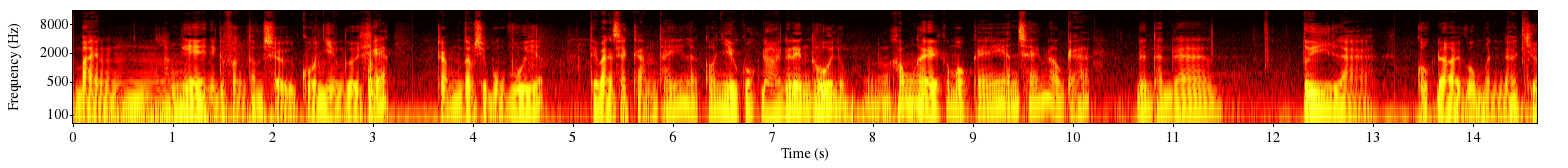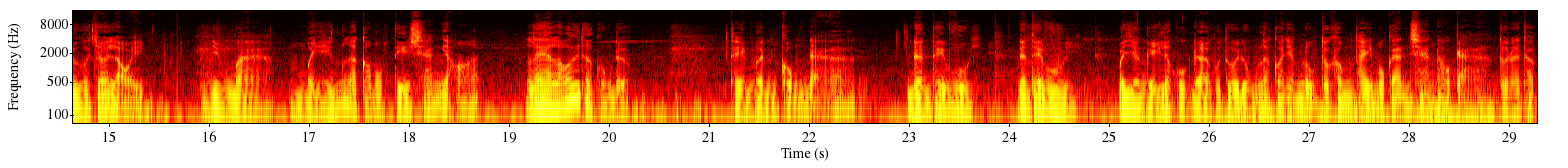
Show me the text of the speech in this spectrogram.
bạn lắng nghe những cái phần tâm sự của nhiều người khác trong tâm sự buồn vui á, thì bạn sẽ cảm thấy là có nhiều cuộc đời nó đen thui luôn. Nó không hề có một cái ánh sáng nào cả. Nên thành ra, tuy là cuộc đời của mình nó chưa có chối lọi, nhưng mà miễn là có một tia sáng nhỏ, le lối thôi cũng được, thì mình cũng đã nên thấy vui. Nên thấy vui bây giờ nghĩ là cuộc đời của tôi đúng là có những lúc tôi không thấy một cái ánh sáng nào cả tôi nói thật.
